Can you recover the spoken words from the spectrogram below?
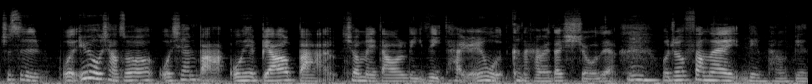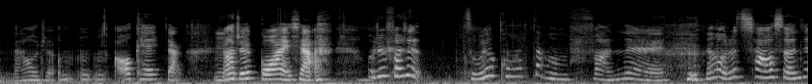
就是我，因为我想说，我先把我也不要把修眉刀离自己太远，因为我可能还会再修这样，嗯，我就放在脸旁边，然后我觉得嗯嗯嗯，OK 这样，然后就会刮一下，嗯、我就发现怎么又刮到很烦呢、欸？然后我就超生气，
